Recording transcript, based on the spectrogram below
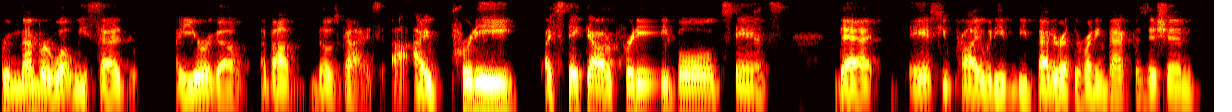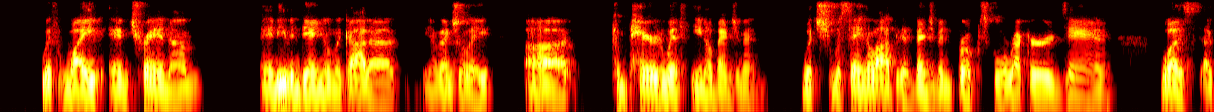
remember what we said a year ago about those guys. I pretty I staked out a pretty bold stance that ASU probably would even be better at the running back position with White and Trayanum and even Daniyel Ngata, you know, eventually uh, compared with Eno Benjamin, which was saying a lot because Benjamin broke school records and was a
